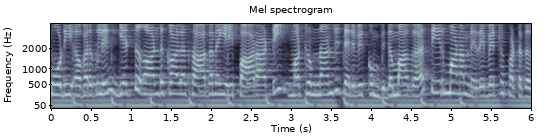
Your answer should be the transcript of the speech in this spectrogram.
மோடி அவர்களின் எட்டு ஆண்டுகால சாதனையை பாராட்டி மற்றும் நன்றி தெரிவிக்கும் விதமாக தீர்மானம் நிறைவேற்றப்பட்டது.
